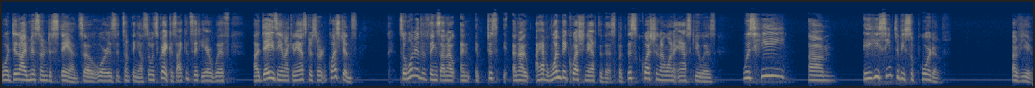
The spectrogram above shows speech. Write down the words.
or did I misunderstand? So or is it something else? So it's great because I can sit here with uh, Daisy and I can ask her certain questions. So one of the things, and I and it just and I I have one big question after this, but this question I want to ask you is, was he um, he, he seemed to be supportive of you.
